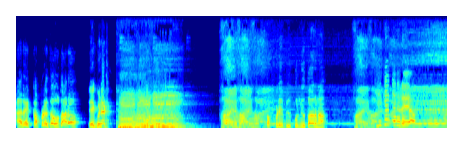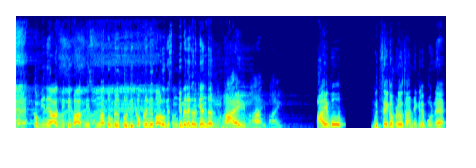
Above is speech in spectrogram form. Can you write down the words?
अरे कपड़े तो उतारो। एक मिनट। हाय हाय हाय। कपड़े बिल्कुल नहीं उतारना। ये क्या कह रहे हैं आप? कमीने आदमी की बात नहीं सुनना तुम बिल्कुल भी कपड़े नहीं उतारोगे समझी मेरे घर के अंदर? भाई भाई भाई। भाई वो मुझसे कपड़े उतारने के लिए बोल रहे हैं।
